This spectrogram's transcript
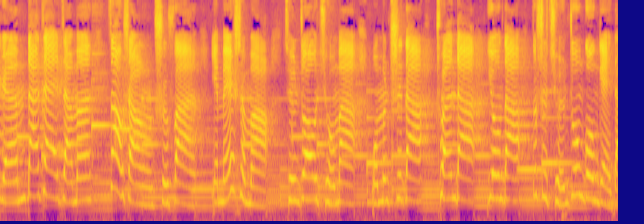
人搭在咱们灶上吃饭也没什么。群众穷嘛，我们吃的、穿的、用的都是群众供给的，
